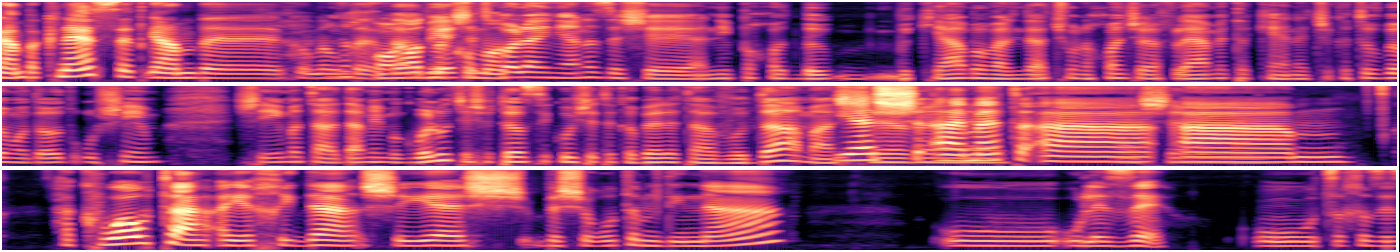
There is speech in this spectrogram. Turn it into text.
גם בכנסת, גם ב... נכון, בעוד מקומות. נכון, ויש את כל העניין הזה שאני פחות בקיאה בו, אבל אני יודעת שהוא נכון, של אפליה מתקנת, שכתוב במודעות דרושים, שאם אתה אדם עם מוגבלות, יש יותר סיכוי שתקבל את העבודה מאשר... יש, האמת, מאשר... הקווטה היחידה שיש בשירות המדינה, הוא, הוא לזה. הוא צריך איזה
